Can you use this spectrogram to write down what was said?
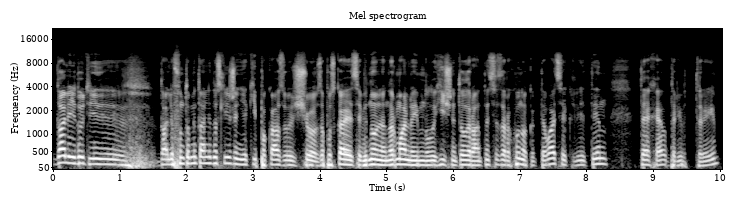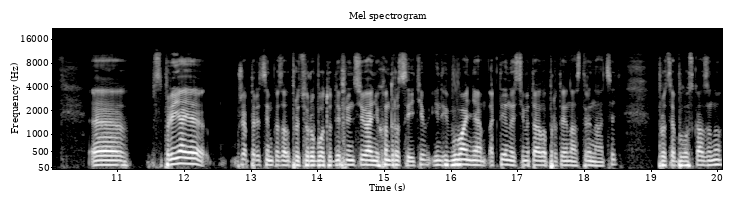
Далі йдуть і далі фундаментальні дослідження, які показують, що запускається відновлення нормальної імунологічної толерантності за рахунок активації клітин Т-хелперів 3. Е, сприяє, вже перед цим казали про цю роботу, диференціюванню хондроцитів, інгібування активності металопротеїназ 13. Про це було сказано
